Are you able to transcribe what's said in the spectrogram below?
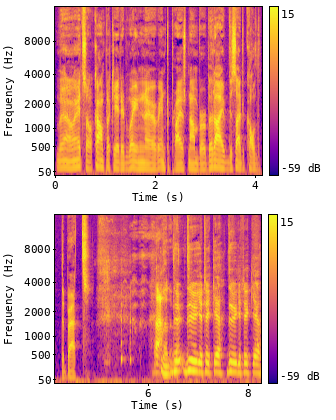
well, It's a complicated Wayne uh, Enterprise number but I decided to call it the Bat. Ah, Men- du, duger tycker jag, duger tycker jag.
